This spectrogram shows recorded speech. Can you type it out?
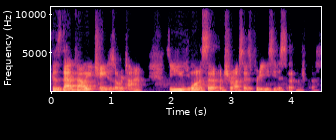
because that value changes over time. So you, you want to set up a trust. It's pretty easy to set up a trust.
